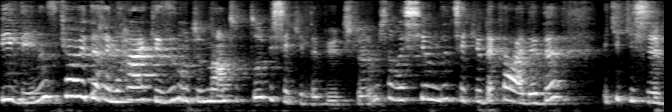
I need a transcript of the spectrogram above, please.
bildiğiniz köyde hani herkesin ucundan tuttuğu bir şekilde büyütülürmüş ama şimdi çekirdek ailede iki kişi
